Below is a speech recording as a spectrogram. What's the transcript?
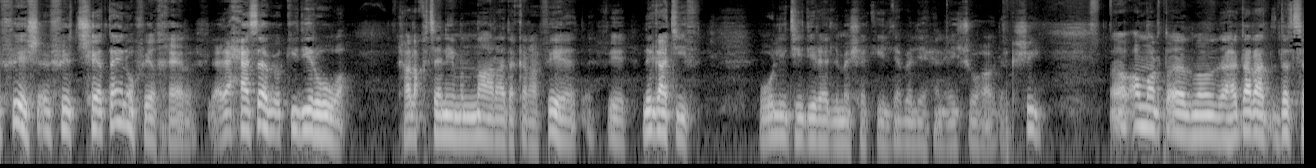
فيه فيه الشيطان وفيه الخير على حسب كيدير هو. خلقتني من النار هذاك راه فيه فيه négatif هو اللي تيدير هاد المشاكل دابا اللي كنعيشوها وداك الشيء. أمر هذا راه درت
